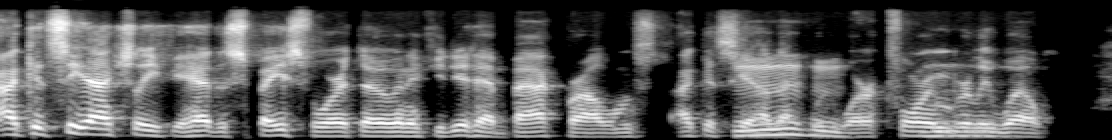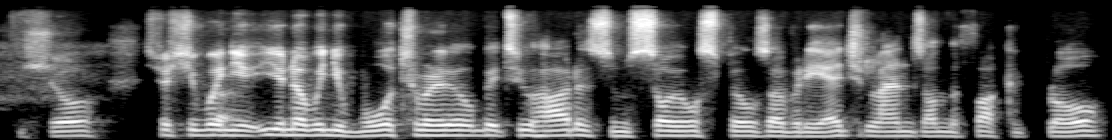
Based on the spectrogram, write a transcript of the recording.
I, I could see actually if you had the space for it though, and if you did have back problems, I could see how that would Mhm. work for him really Mhm. well. For sure. Especially when you you know when you water it a little bit too hard and some soil spills over the edge, lands on the fucking floor.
